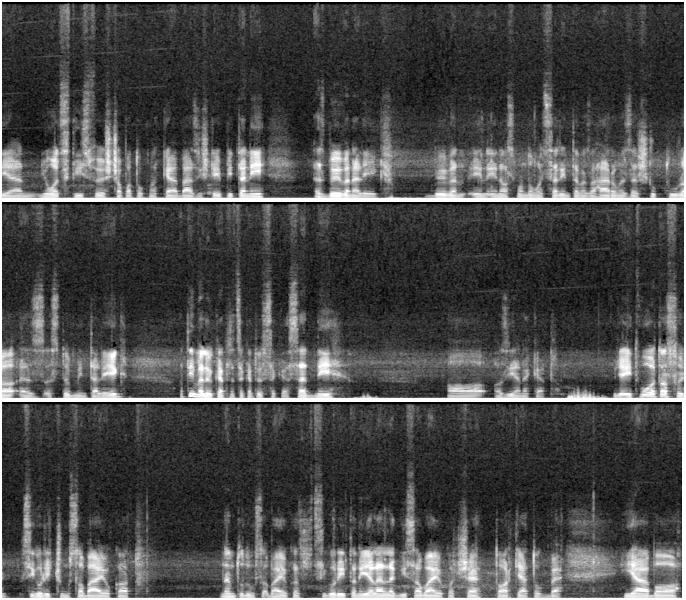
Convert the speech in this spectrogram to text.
ilyen 8-10 fős csapatoknak kell bázist építeni, ez bőven elég. Bőven, én, én azt mondom, hogy szerintem ez a 3000 struktúra, ez, ez több, mint elég. A tímelőketreceket össze kell szedni, a, az ilyeneket. Ugye itt volt az, hogy szigorítsunk szabályokat, nem tudunk szabályokat szigorítani, jelenlegi szabályokat se tartjátok be. Hiába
